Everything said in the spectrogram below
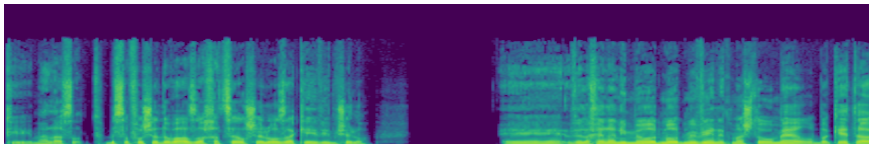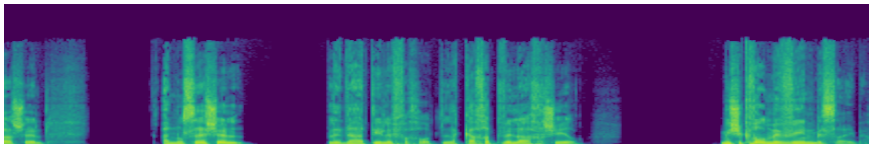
כי מה לעשות, בסופו של דבר זה החצר שלו, זה הכאבים שלו. אה, ולכן אני מאוד מאוד מבין את מה שאתה אומר בקטע של הנושא של, לדעתי לפחות, לקחת ולהכשיר. מי שכבר מבין בסייבר,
